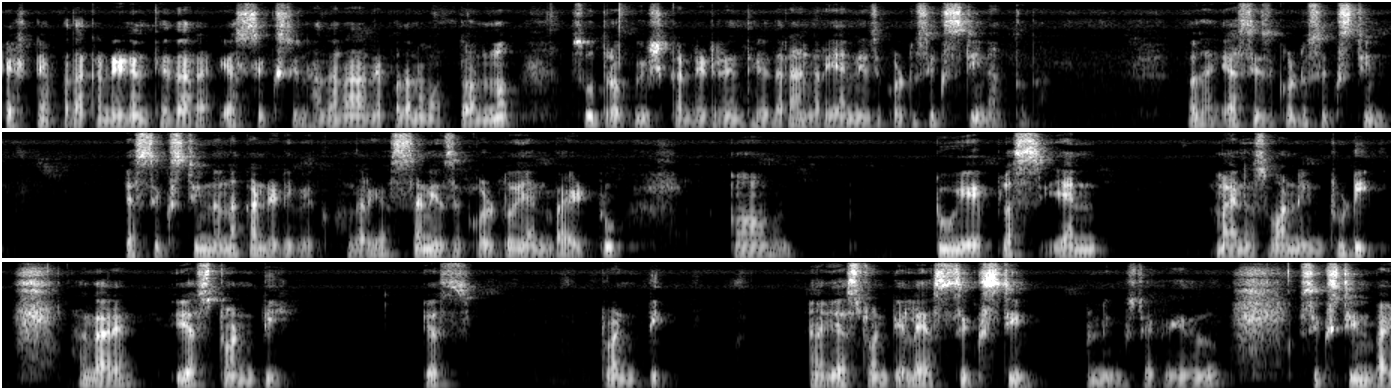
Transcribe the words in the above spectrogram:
ಎಷ್ಟನೇ ಪದ ಕಂಡುಹಿಡಿ ಅಂತ ಹೇಳಿದ್ದಾರೆ ಎಸ್ ಸಿಕ್ಸ್ಟೀನ್ ಹದಿನಾರನೇ ಪದನ ಮೊತ್ತವನ್ನು ಸೂತ್ರ ಉಪಯೋಗಿಸಿ ಕಂಡುಹಿಡಿರಿ ಅಂತ ಹೇಳಿದ್ದಾರೆ ಹಂಗಾರೆ N is equal to sixteen ಆಗ್ತದೆ. ಹೌದಾ? S is equal to sixteen S ಸಿಕ್ಸ್ಟೀನನ್ನು ಕಂಡುಹಿಡಿಬೇಕು. ಹಂಗಾರೆ S N is equal to N by two two A plus N minus one into D ಹಂಗಾರೆ S twenty S twenty S twenty ಅಲ್ಲ ಎಸ್ ಸಿಕ್ಸ್ಟೀನ್. ಪ್ರಿಂಟಿಂಗ್ ಮಿಸ್ಟೇಕ್ ಆಗಿರೋದು. Sixteen by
